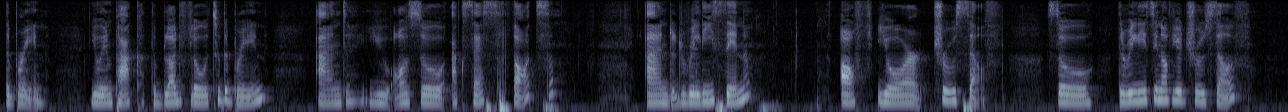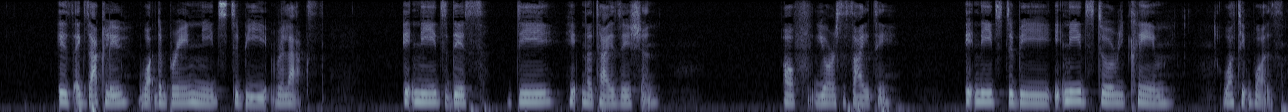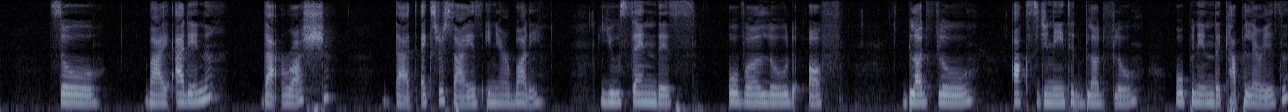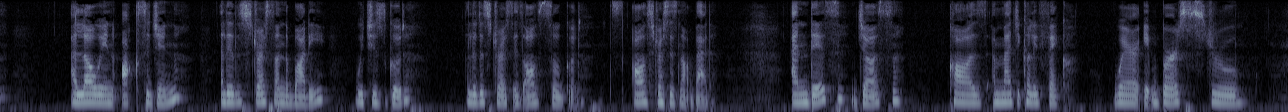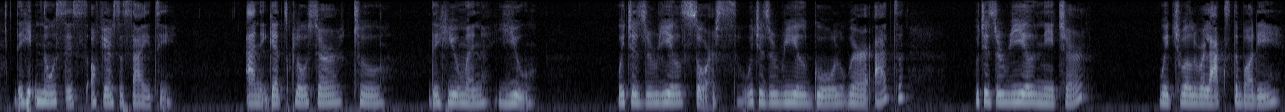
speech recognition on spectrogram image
the brain. You impact the blood flow to the brain, and you also access thoughts and releasing of your true self. So, the releasing of your true self is exactly what the brain needs to be relaxed. It needs this dehypnotization of your society. It needs to be, it needs to reclaim what it was. So, by adding that rush, that exercise in your body, you send this overload of blood flow, oxygenated blood flow, opening the capillaries, allowing oxygen, a little stress on the body, which is good. A little stress is also good. All stress is not bad. And this just cause a magical effect where it bursts through the hypnosis of your society and it gets closer to the human you, which is the real source, which is the real goal we're at, which is the real nature, which will relax the body,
